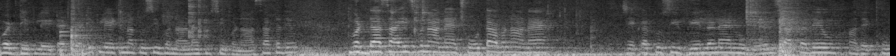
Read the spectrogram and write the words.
ਵੱਡੀ ਪਲੇਟ ਹੈ। ਜਿਹੜੀ ਪਲੇਟ ਨਾਲ ਤੁਸੀਂ ਬਣਾਉਣਾ, ਤੁਸੀਂ ਬਣਾ ਸਕਦੇ ਹੋ। ਵੱਡਾ ਸਾਈਜ਼ ਬਣਾਉਣਾ ਹੈ, ਛੋਟਾ ਬਣਾਉਣਾ ਹੈ। ਜੇਕਰ ਤੁਸੀਂ ਵੇਲਣਾ ਇਹਨੂੰ ਵੇਲ ਸਕਦੇ ਹੋ। ਆ ਦੇਖੋ।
